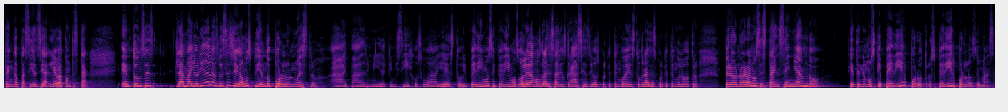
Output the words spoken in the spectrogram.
tenga paciencia, le va a contestar. Entonces, la mayoría de las veces llegamos pidiendo por lo nuestro. Ay, Padre, mira que mis hijos, o ay, esto, y pedimos y pedimos, o le damos gracias a Dios, gracias Dios porque tengo esto, gracias porque tengo lo otro. Pero ahora nos está enseñando que tenemos que pedir por otros, pedir por los demás,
